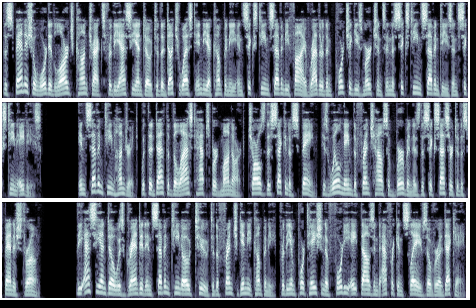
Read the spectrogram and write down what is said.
The Spanish awarded large contracts for the Asiento to the Dutch West India Company in 1675 rather than Portuguese merchants in the 1670s and 1680s. In 1700, with the death of the last Habsburg monarch, Charles II of Spain, his will named the French House of Bourbon as the successor to the Spanish throne. The Asiento was granted in 1702 to the French Guinea Company, for the importation of 48,000 African slaves over a decade.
